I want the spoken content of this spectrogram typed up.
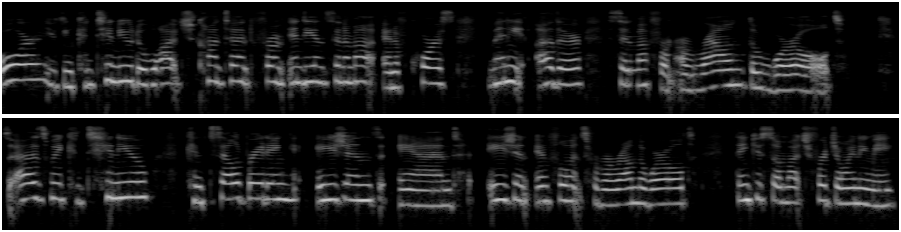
or you can continue to watch content from Indian cinema and, of course, many other cinema from around the world. So, as we continue con- celebrating Asians and Asian influence from around the world, thank you so much for joining me.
